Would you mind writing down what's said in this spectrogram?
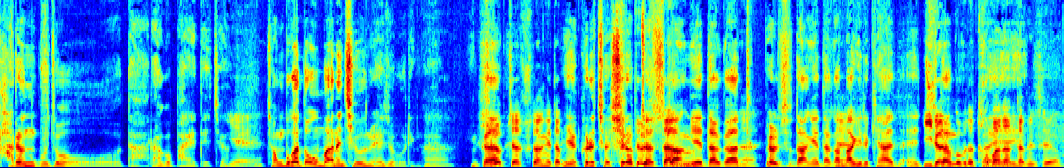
다른 구조다라고 봐야 되죠. 예. 정부가 너무 많은 지원을 해줘 버린 거예요. 어. 그러니까 실업자 수당에다 예, 그렇죠. 실업자 수당에다가 네. 특별 수당 에다가 네. 막 이렇게 하, 일하는 것보다 더 받았다면서요.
